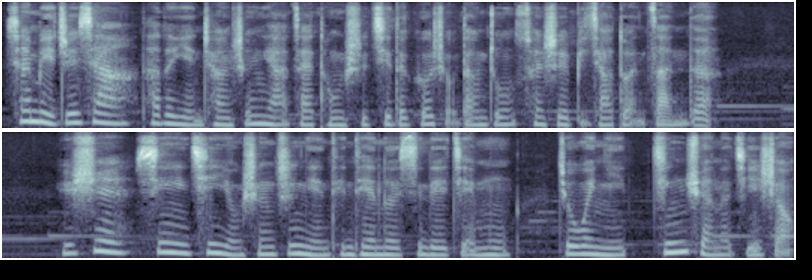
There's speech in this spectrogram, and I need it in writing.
相比之下，他的演唱生涯在同时期的歌手当中算是比较短暂的。于是新一期有生之年天天乐系列节目就为你精选了几首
